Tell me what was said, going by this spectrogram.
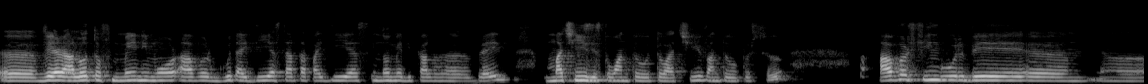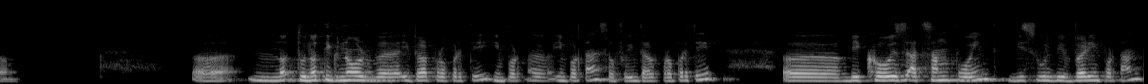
uh, there are a lot of many more other good ideas startup ideas in non-medical uh, grade much easiest one to, to achieve and to pursue. Other thing will be um, uh, uh, not, to not ignore the intellectual property import, uh, importance of intellectual property uh, because at some point this will be very important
